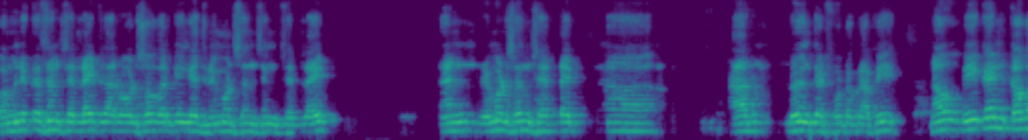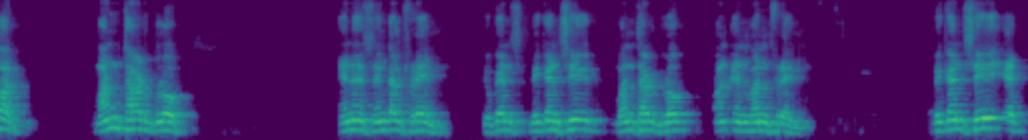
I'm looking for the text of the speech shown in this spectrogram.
Communication satellites are also working as remote sensing satellite. And remote sensing satellite uh, are doing that photography. Now, we can cover one-third globe in a single frame. You can we can see one-third globe on, in one frame. We can see at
